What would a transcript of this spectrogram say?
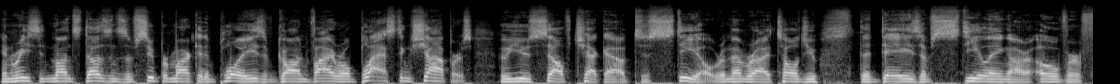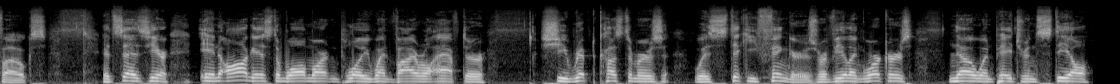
In recent months, dozens of supermarket employees have gone viral blasting shoppers who use self checkout to steal. Remember, I told you the days of stealing are over, folks. It says here in August, a Walmart employee went viral after she ripped customers with sticky fingers, revealing workers know when patrons steal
